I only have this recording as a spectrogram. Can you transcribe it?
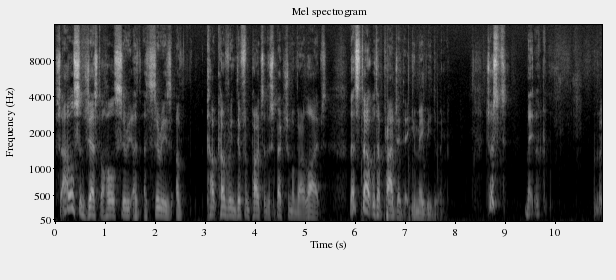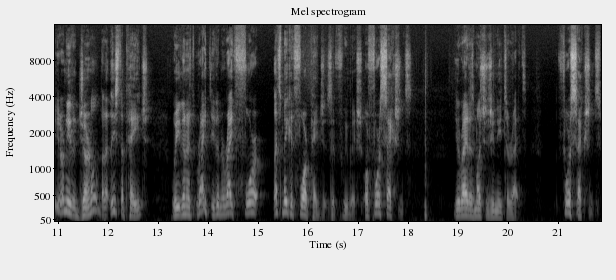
So I will suggest a whole series, a, a series of co- covering different parts of the spectrum of our lives. Let's start with a project that you may be doing. Just you don't need a journal, but at least a page where you're going to write. You're going to write four. Let's make it four pages if we wish, or four sections. You write as much as you need to write. Four sections.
